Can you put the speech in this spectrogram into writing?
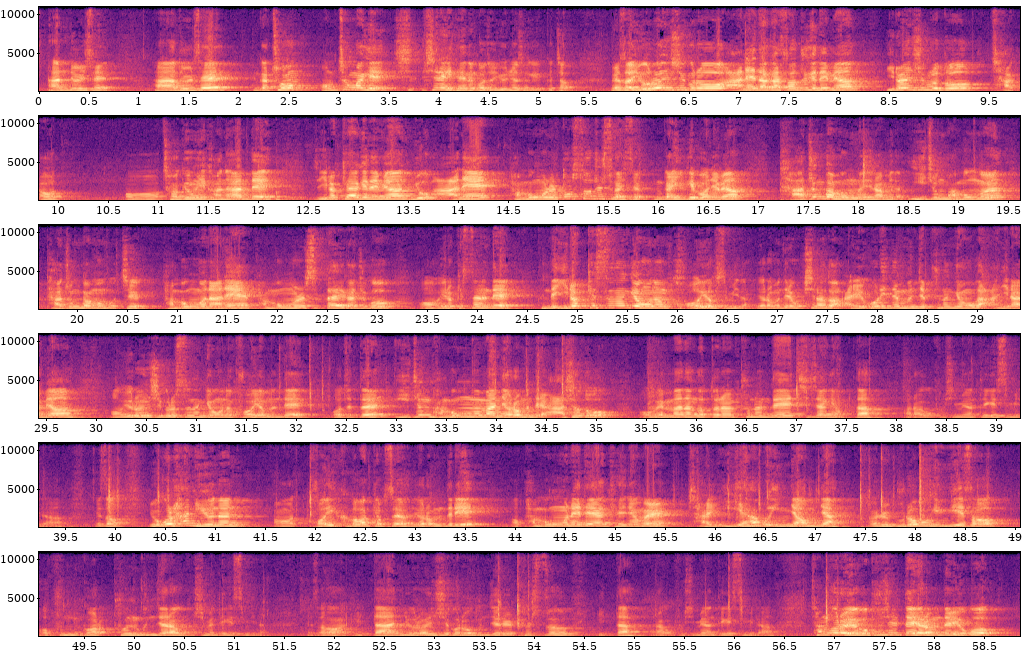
한, 둘, 셋 하나, 둘, 셋 그러니까 총 엄청나게 시- 실행이 되는 거죠. 요 녀석이. 그쵸? 그래서 이런 식으로 안에다가 써주게 되면 이런 식으로도 자, 어, 어, 적용이 가능한데 이렇게 하게 되면 요 안에 반복문을 또 써줄 수가 있어요. 그러니까 이게 뭐냐면 다중 반복문이라 합니다. 이중 반복문, 다중 반복문, 즉 반복문 안에 반복문을 쓰다 해가지고 어, 이렇게 쓰는데 근데 이렇게 쓰는 경우는 거의 없습니다. 여러분들이 혹시라도 알고리즘 문제 푸는 경우가 아니라면 어, 이런 식으로 쓰는 경우는 거의 없는데 어쨌든 이중 반복문만 여러분들이 아셔도 어, 웬만한 것들은 푸는데 지장이 없다라고 보시면 되겠습니다. 그래서 요걸 한 이유는 어, 거의 그거밖에 없어요. 여러분들이 어, 반복문에 대한 개념을 잘 이해하고 있냐 없냐를 물어보기 위해서 어, 푼, 거, 푼 문제라고 보시면 되겠습니다. 그래서 일단 이런 식으로 문제를 풀 수 있다라고 보시면 되겠습니다. 참고로 이거 푸실 때 여러분들 요거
